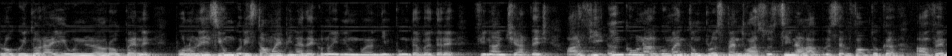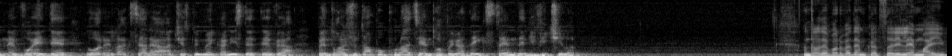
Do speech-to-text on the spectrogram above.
locuitori ai Uniunii Europene. Polonezii, ungurii stau mai bine decât noi din, din punct de vedere financiar. Deci ar fi încă un argument în plus pentru a susține la Bruxelles faptul că avem nevoie de o relaxare a acestui mecanism de TVA pentru a ajuta populația într-o perioadă extrem de dificilă. Într-adevăr, vedem că țările mai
